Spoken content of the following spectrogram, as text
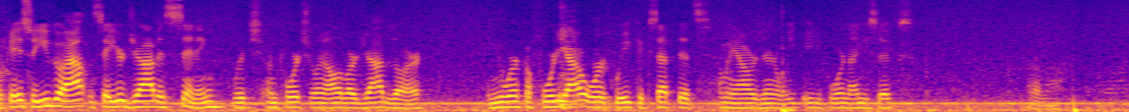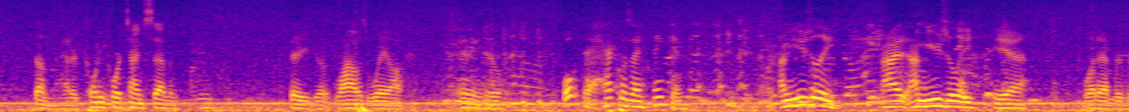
Okay, so you go out and say your job is sinning, which unfortunately all of our jobs are, and you work a 40 hour work week, except it's how many hours in a week? 84, 96? I don't know. Doesn't matter. 24 times 7. There you go. Wow, I was way off. Anywho, what the heck was I thinking? I'm usually, I, I'm usually, yeah, whatever.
